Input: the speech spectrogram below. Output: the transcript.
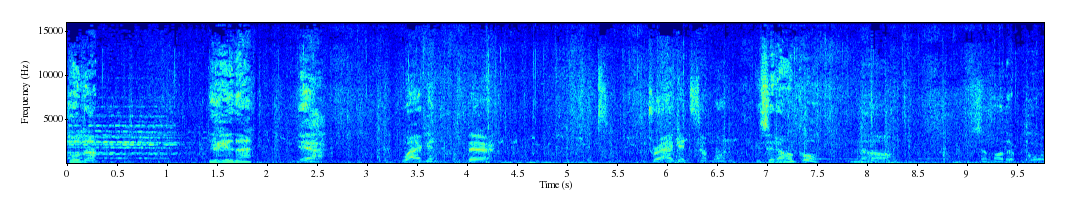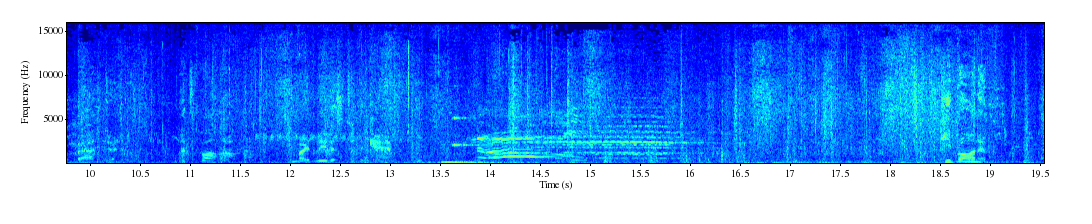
Hold up. You hear that? Yeah. Wagon. There. It's dragging someone. Is it Uncle? No. Some other poor bastard. Let's follow. It might lead us to the camp. No! Keep on him.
